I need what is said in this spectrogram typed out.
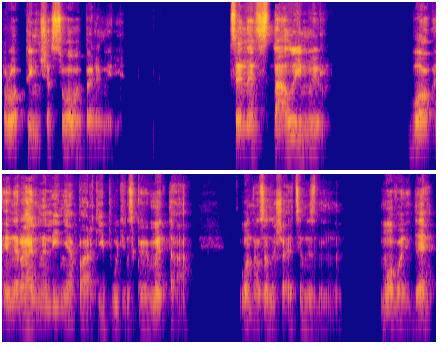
про тимчасове перемир'я. Це не сталий мир, бо генеральна лінія партії путінської мета вона залишається незмінною. Мова йде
